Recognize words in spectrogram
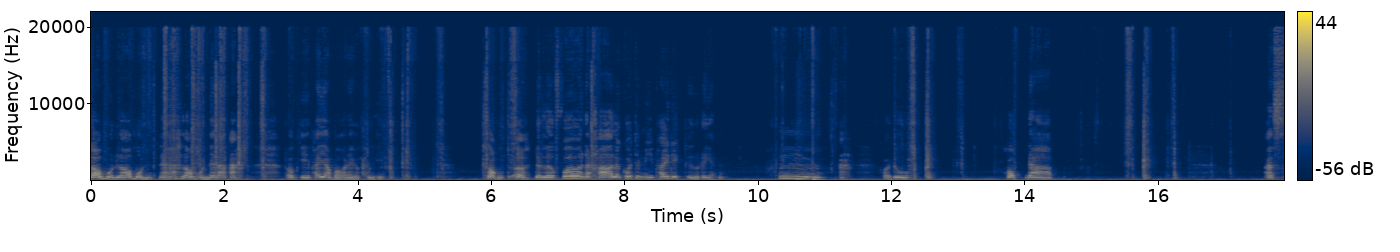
ล้อหมุนล้อหมุนนะคะล้อหมุนได้ละอะโอเคไพ่อยากบอกอะไรกับคุณอีกสองเออ The Lover นะคะ แล้วก็จะมีไพ่เด็กถือเหรียญ อืม อะ ขอดูหกดาบ อัศ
